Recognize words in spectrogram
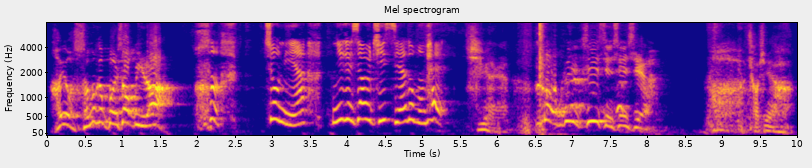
还有什么跟本少比的？哼，就你，你给萧玉提鞋都不配。贱人，老子给你清醒清醒！啊，乔欣啊，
